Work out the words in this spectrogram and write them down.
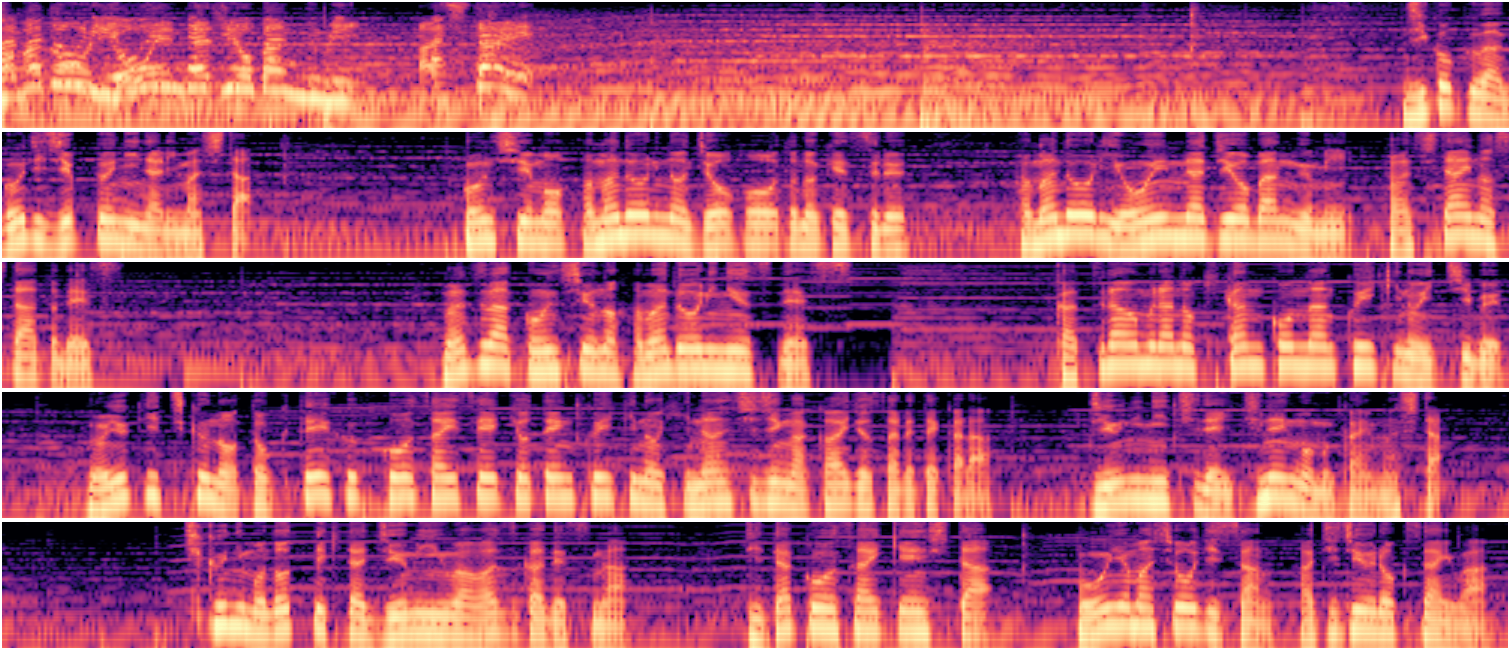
浜通り応援ラジオ番組明日へ。時刻は5時10分になりました。今週も浜通りの情報をお届けする浜通り応援ラジオ番組明日へのスタートです。まずは今週の浜通りニュースです。桂尾村の帰還困難区域の一部野行地区の特定復興再生拠点区域の避難指示が解除されてから12日で1年を迎えました。地区に戻ってきた住民はわずかですが自宅を再建した大山昌司さん86歳は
